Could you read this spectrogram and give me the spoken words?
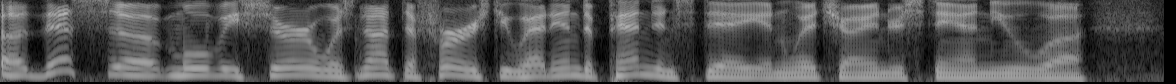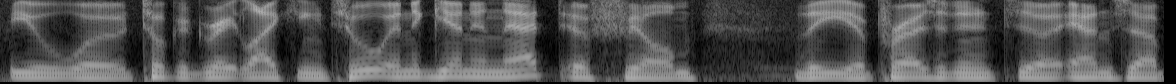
uh, this uh, movie, sir, was not the first. You had Independence Day, in which I understand you uh, you uh, took a great liking to, and again in that uh, film. The uh, president uh, ends up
